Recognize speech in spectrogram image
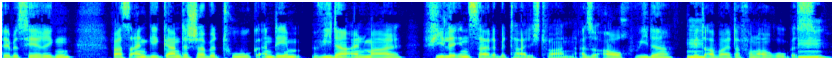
der bisherigen, war es ein gigantischer Betrug, an dem wieder einmal viele Insider beteiligt waren. Also auch wieder mhm. Mitarbeiter von Arubis. Mhm.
